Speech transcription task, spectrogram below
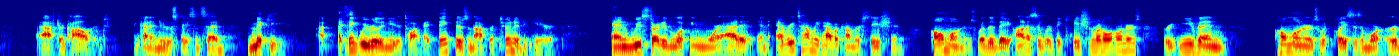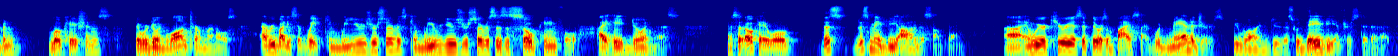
after college and kind of knew the space and said, Mickey, I think we really need to talk. I think there's an opportunity here. And we started looking more at it. And every time we'd have a conversation, homeowners, whether they honestly were vacation rental owners or even homeowners with places in more urban locations that were doing long term rentals, everybody said, Wait, can we use your service? Can we use your service? This is so painful. I hate doing this. I said, Okay, well, this, this may be on to something. Uh, and we were curious if there was a buy side. Would managers be willing to do this? Would they be interested in it?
